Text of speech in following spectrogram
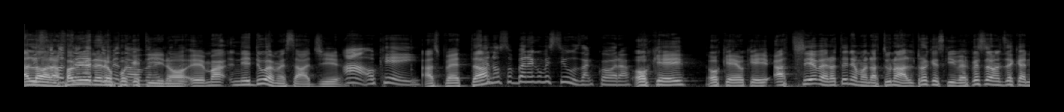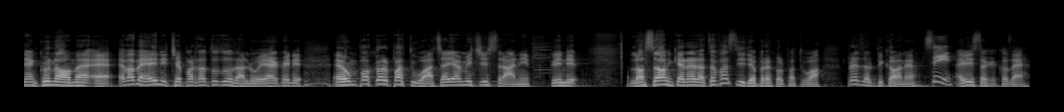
allora, fammi vedere un pochettino. eh, ma nei due messaggi. Ah, ok. Aspetta. E non so bene come si usa ancora. Ok, ok, ok. Ah, sì, è vero, te ne ho mandato un altro che scrive: Questo non zecca neanche un nome. Eh. E vabbè, Eni ci hai portato tu da lui, eh. Quindi è un po' colpa tua. C'hai amici strani. Quindi lo so, anche a noi ha dato fastidio, però è colpa tua. Preso il piccone? Sì. Hai visto che cos'è?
